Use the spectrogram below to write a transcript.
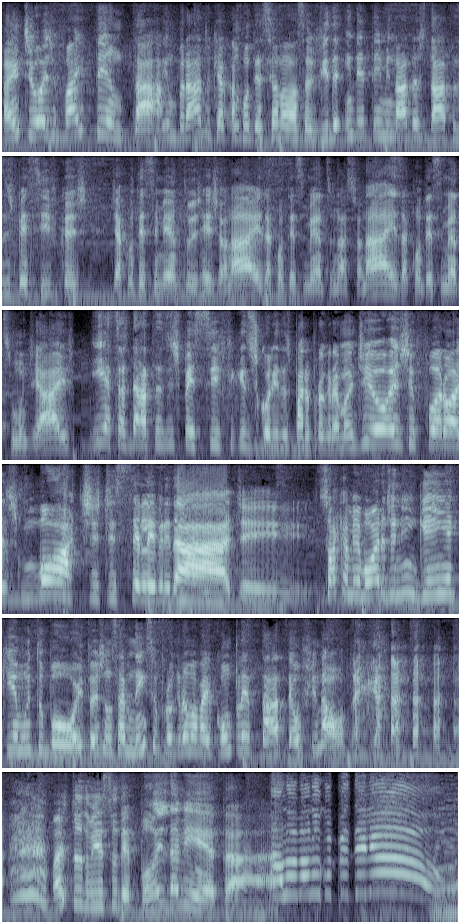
A gente hoje vai tentar lembrar do que aconteceu na nossa vida em determinadas datas específicas de acontecimentos regionais, acontecimentos nacionais, acontecimentos mundiais. E essas datas específicas escolhidas para o programa de hoje foram as mortes de celebridades. Só que a memória de ninguém aqui é muito boa, então a gente não sabe nem se o programa vai completar até o final, tá ligado? Mas tudo isso depois da vinheta. Alô, maluco pedelhão!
